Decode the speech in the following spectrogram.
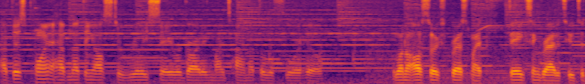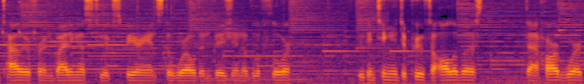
At this point, I have nothing else to really say regarding my time at the Le Fleur Hill. I want to also express my thanks and gratitude to Tyler for inviting us to experience the world and vision of Le Fleur, who continued to prove to all of us that hard work,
